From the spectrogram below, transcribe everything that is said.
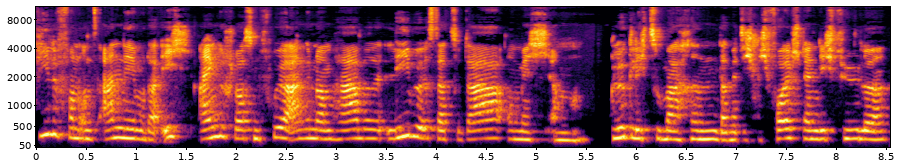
viele von uns annehmen oder ich eingeschlossen früher angenommen habe, Liebe ist dazu da, um mich ähm, glücklich zu machen, damit ich mich vollständig fühle,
